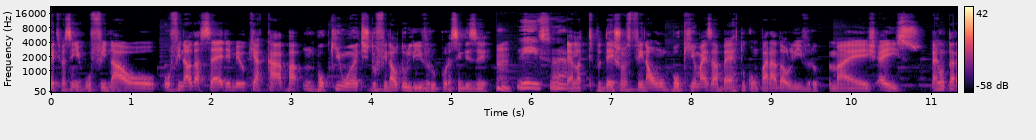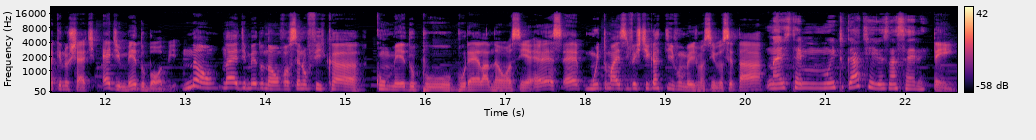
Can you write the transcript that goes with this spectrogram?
Porque, tipo assim, o final. O final da série meio que acaba um pouquinho antes do final do livro, por assim dizer. Isso, é. Ela, tipo, deixa o final um pouquinho mais aberto comparado ao livro. Mas é isso. Perguntaram aqui no chat: é de medo, Bob? Não, não é de medo, não. Você não fica com medo por, por ela, não. Assim, é, é muito mais investigativo mesmo, assim. Você tá. Mas tem muito gatilhos na série. Tem,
